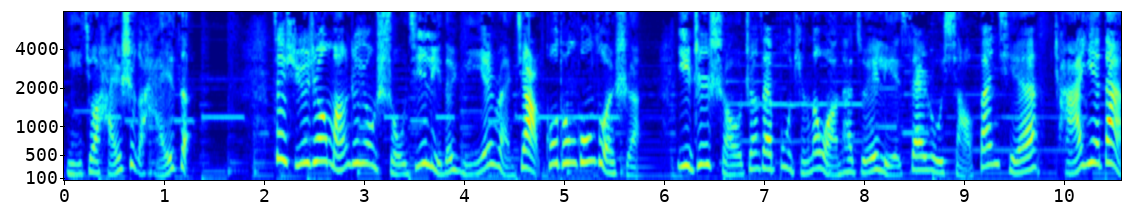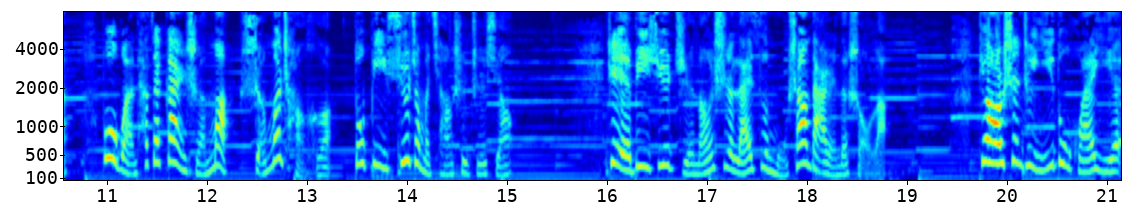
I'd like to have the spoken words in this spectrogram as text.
你就还是个孩子。在徐峥忙着用手机里的语音软件沟通工作时，一只手正在不停的往他嘴里塞入小番茄、茶叶蛋，不管他在干什么，什么场合都必须这么强势执行。这也必须只能是来自母上大人的手了。第二，甚至一度怀疑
